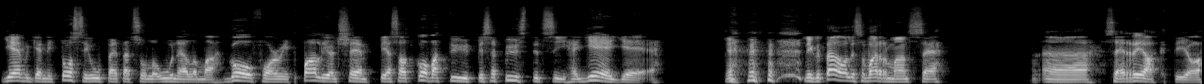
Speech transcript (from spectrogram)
Jevgeni, tosi upeeta, että sulla on unelma, go for it, paljon tsemppiä, sä oot kova tyyppi, sä pystyt siihen, jee jee. niin kuin tää olisi varmaan se, ää, se reaktio,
